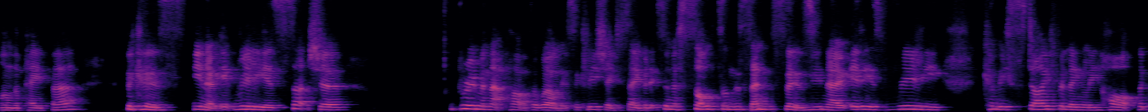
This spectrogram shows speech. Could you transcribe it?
on the paper because, you know, it really is such a Broome in that part of the world it's a cliche to say but it's an assault on the senses you know. It is really can be stiflingly hot. The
